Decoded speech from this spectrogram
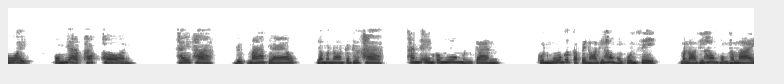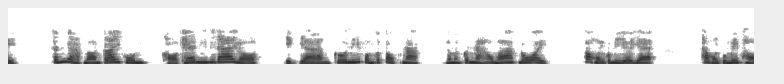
ด้วย ผมอยากพักผ่อน ใช่ค่ะ ดึกมากแล้ว เรามานอนกันเถอะค่ะฉันเองก็ง่วงเหมือนกัน คุณง่วงก็กลับไปนอนที่ห้องของคุณสิ มานอนที่ห้องผมทำไม ฉันอยากนอนใกล้คุณ ขอแค่นี้ไม่ได้เหรอ อีกอย่างคืนนี้ฝนก็ตกหนัก แล้วมันก็หนาวมากด้วย ผ้าห่มก็มีเยอะแยะ ถ้าของคุณไม่พอ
